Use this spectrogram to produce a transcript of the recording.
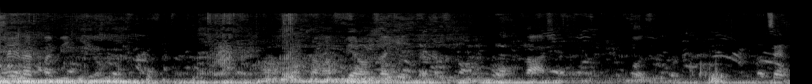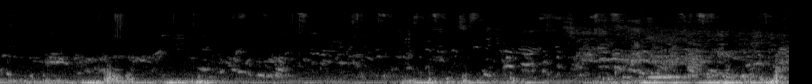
Дальше этот победил. Там, в первом заезде. Ну, наш. Вот. Процент. Thank you.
